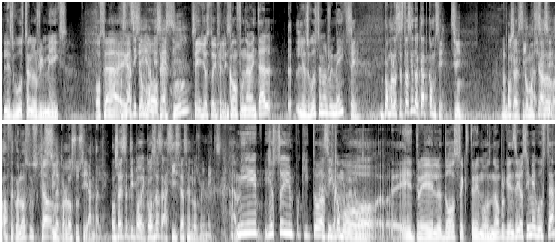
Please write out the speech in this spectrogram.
les gustan los remakes. O sea, O sea, eh, así sí, como, sí. ¿Sí? Sí, yo estoy feliz. como fundamental, ¿les gustan los remakes? Sí. Como los está haciendo Capcom, sí. Sí. O sea, sí. Como así Shadow sí. of the Colossus. Shadow sí. of the Colossus, sí, ándale. O sea, ese tipo de cosas, así se hacen los remakes. A mí, yo estoy un poquito así ya me como entre los dos extremos, ¿no? Porque en serio, sí me gusta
